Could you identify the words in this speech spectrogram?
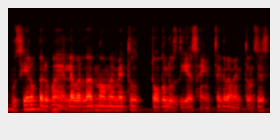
pusieron, pero bueno, la verdad no me meto todos los días a Instagram, entonces,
